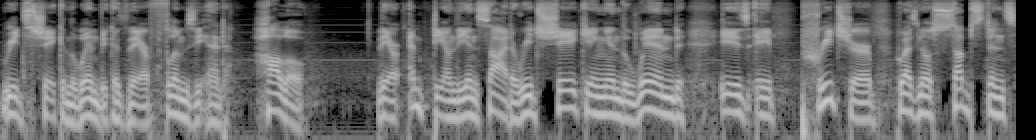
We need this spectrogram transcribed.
Reeds shake in the wind because they are flimsy and hollow. They are empty on the inside. A reed shaking in the wind is a preacher who has no substance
